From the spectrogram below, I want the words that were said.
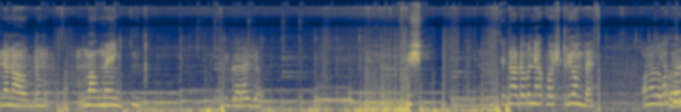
falan aldım. Magma'ya gittim. Bir garaj yap. Şş, Senin arabanı yaklaştırıyorum ben. Ona da koy.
